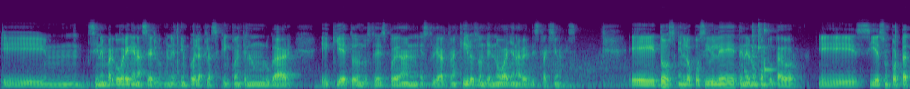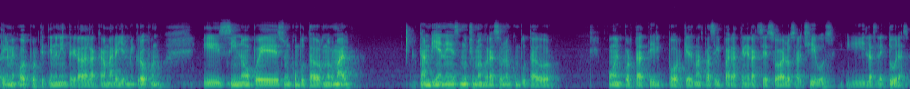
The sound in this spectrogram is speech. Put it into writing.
Em, sin embargo, breguen a hacerlo en el tiempo de la clase que encuentren un lugar eh, quieto donde ustedes puedan estudiar tranquilos, donde no vayan a haber distracciones. Eh, dos, en lo posible tener un computador. Eh, si es un portátil mejor porque tienen integrada la cámara y el micrófono. si no, pues un computador normal. También es mucho mejor hacerlo en computador o en portátil porque es más fácil para tener acceso a los archivos y las lecturas.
